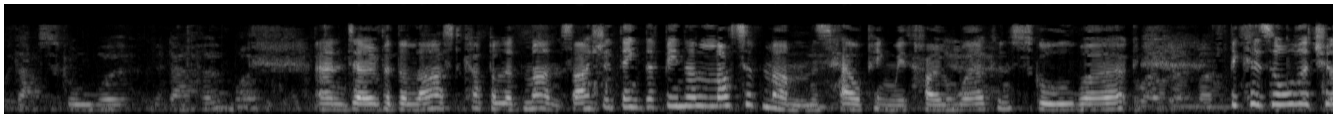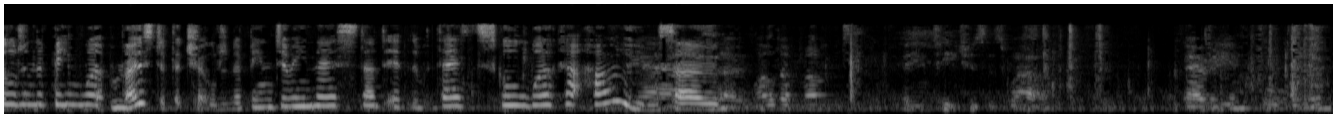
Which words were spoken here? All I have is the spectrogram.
with our schoolwork and our homework. And over the last couple of months, I should think there've been a lot of mums helping with homework Yeah. and schoolwork. Well done. Because all the children have been work, most of the children have been doing their stud, their schoolwork at home. Yeah, so well done, mums, being teachers as well. Very important. Can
